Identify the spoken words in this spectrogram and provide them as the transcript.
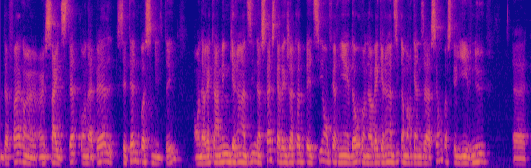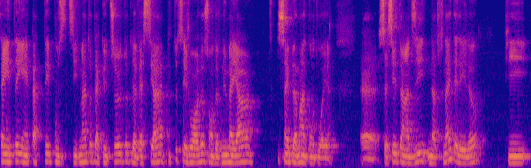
de faire un, un side step qu'on appelle, c'était une possibilité on aurait quand même grandi, ne serait-ce qu'avec Jacob Petit, on ne fait rien d'autre, on aurait grandi comme organisation parce qu'il est venu euh, teinter, impacter positivement toute la culture, tout le vestiaire, puis tous ces joueurs-là sont devenus meilleurs simplement en côtoyant. Euh, ceci étant dit, notre fenêtre, elle est là, puis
